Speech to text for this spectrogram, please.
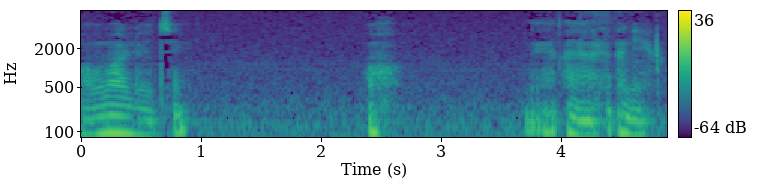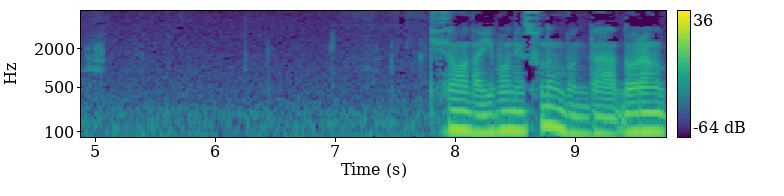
뭐 말려 했지? 아, 아니에요. 지성아, 나 이번에 수능 본다. 너랑,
